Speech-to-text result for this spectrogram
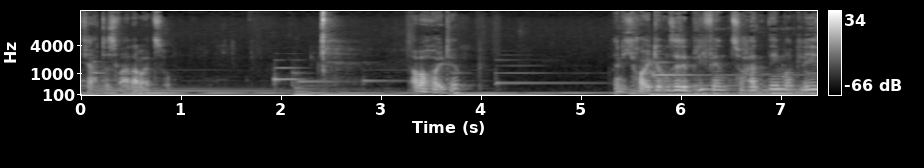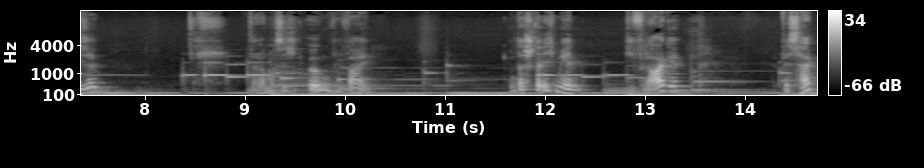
Tja, das war damals so. Aber heute, wenn ich heute unsere Briefe zur Hand nehme und lese, dann muss ich irgendwie weinen. Und da stelle ich mir die Frage, weshalb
